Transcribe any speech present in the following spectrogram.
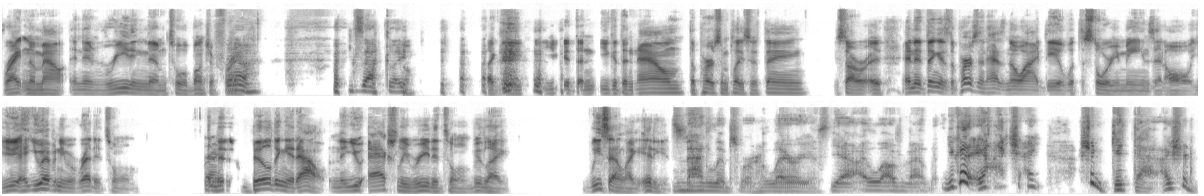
writing them out and then reading them to a bunch of friends. exactly so, like you, you, get the you get the noun the person place or thing you start eh, and the thing is the person has no idea what the story means at all you you haven't even read it to them right. and then building it out and then you actually read it to them be like we sound like idiots. Mad Libs were hilarious. Yeah, I love Mad Libs. You got I, should, I, I should get that. I should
